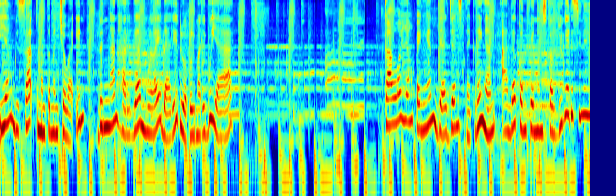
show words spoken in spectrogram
yang bisa teman-teman cobain dengan harga mulai dari 25.000 ya. Kalau yang pengen jajan snack ringan, ada convenience store juga di sini.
